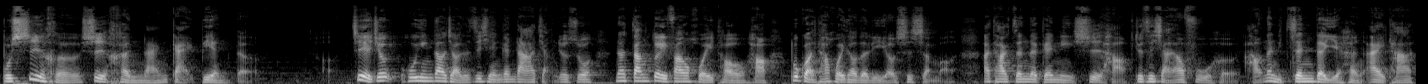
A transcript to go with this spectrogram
不适合是很难改变的。这也就呼应到饺子之前跟大家讲，就是说，那当对方回头，好，不管他回头的理由是什么，啊，他真的跟你示好，就是想要复合，好，那你真的也很爱他，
